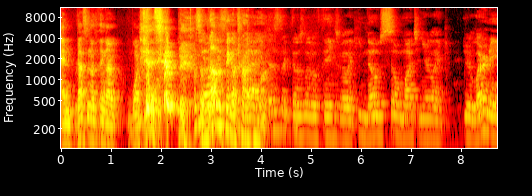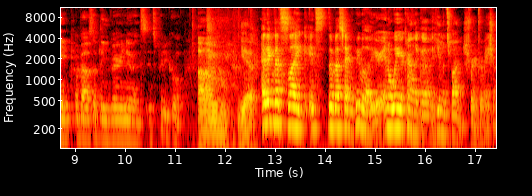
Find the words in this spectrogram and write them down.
And that's another thing I wanted That's He another thing I'm does trying to that. come on. He does like those little things where like he knows so much and you're like you're learning about something very new and it's, it's pretty cool. Um, yeah. I think that's like it's the best type of people though. You're in a way you're kind of like a human sponge for information.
